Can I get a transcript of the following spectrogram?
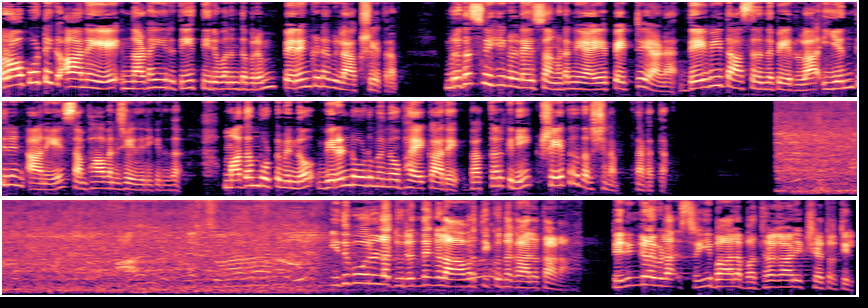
റോബോട്ടിക് ആനയെ നടയിരുത്തി തിരുവനന്തപുരം പെരങ്കിടവിള ക്ഷേത്രം മൃഗസ്നേഹികളുടെ സംഘടനയായ പെറ്റയാണ് ദേവിദാസൻ എന്ന പേരുള്ള യന്തിരൻ ആനയെ സംഭാവന ചെയ്തിരിക്കുന്നത്. മതം പൊട്ടുമെന്നോ വിരണ്ടോടുമെന്നോ ഭയക്കാതെ ഭക്തർക്കിനി ക്ഷേത്ര ദർശനം നടത്താം. ഇതുപോലുള്ള ദുരന്തങ്ങൾ ആവർത്തിക്കുന്ന കാലത്താണ് പെരുങ്കടവിള ശ്രീബാല ഭദ്രകാളി ക്ഷേത്രത്തിൽ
